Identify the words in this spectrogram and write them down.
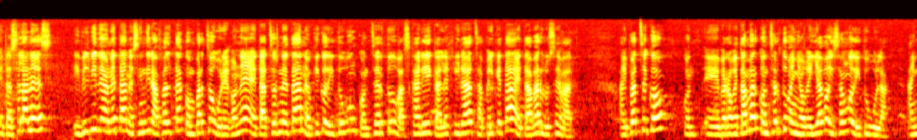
Eta zelan ez, Ibilbide honetan ezin dira falta konpartzo gure gone eta atzosnetan eukiko ditugun kontzertu, baskari, kalejira, txapelketa eta bar luze bat. Aipatzeko, e, berrogeta mar kontzertu baino gehiago izango ditugula. Hain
